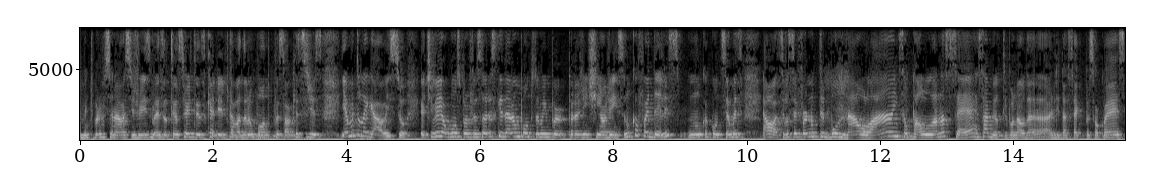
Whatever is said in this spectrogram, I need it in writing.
Muito profissional esse juiz, mas eu tenho certeza que ali ele tava dando ponto pro pessoal que assistisse. E é muito legal isso. Eu tive alguns professores que deram ponto também por, pra gente em audiência. Nunca foi deles, nunca aconteceu, mas, ó, se você for no tribunal lá em São Paulo, lá na Sé, sabe o tribunal da, ali da Sé que o pessoal conhece,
